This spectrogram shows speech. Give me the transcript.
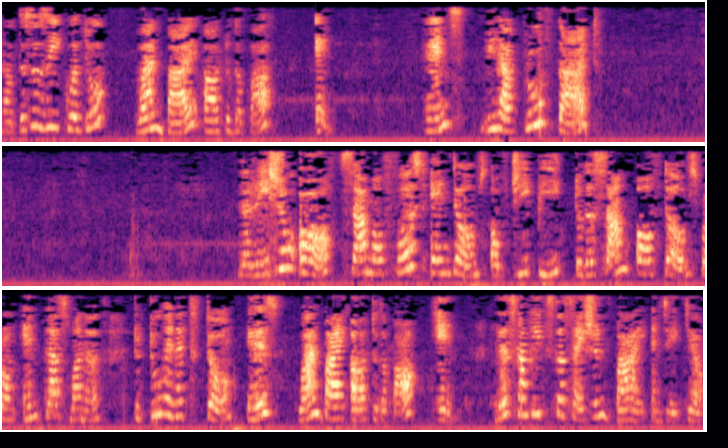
Now this is equal to 1 by r to the power n. Hence, we have proved that the ratio of sum of first n terms of GP to the sum of terms from n plus 1th to 2nth term is 1 by r to the power n. This completes the session. Bye and take care.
